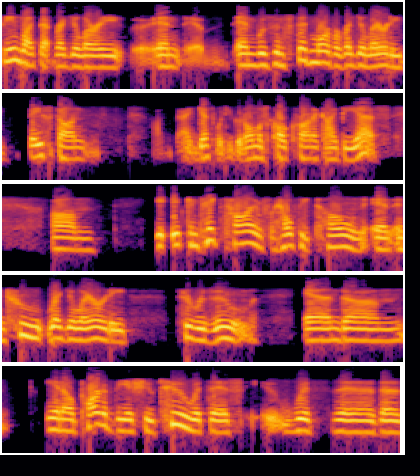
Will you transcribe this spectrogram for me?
seemed like that regularity and and was instead more of a regularity based on I guess what you could almost call chronic IBS. Um, it, it can take time for healthy tone and, and true regularity to resume. And um, you know, part of the issue too with this, with the the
